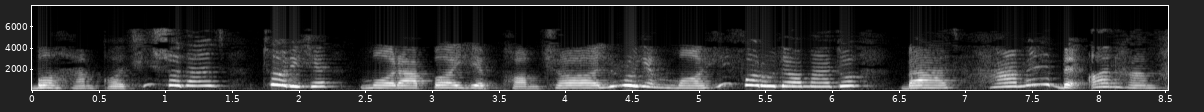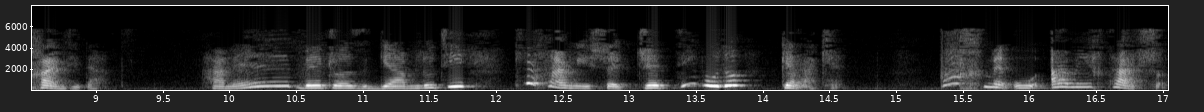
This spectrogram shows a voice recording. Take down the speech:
با هم قاطی شدند طوری که مربای پامچال روی ماهی فرود آمد و بعد همه به آن هم خندیدند. همه به جز گملوتی که همیشه جدی بود و گلکه. قخم او عمیقتر شد.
